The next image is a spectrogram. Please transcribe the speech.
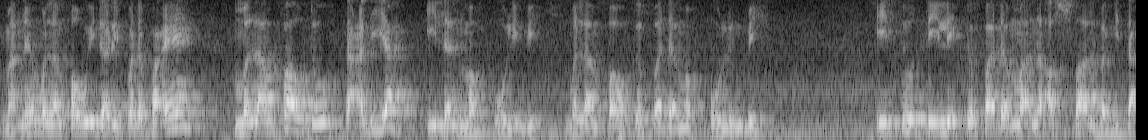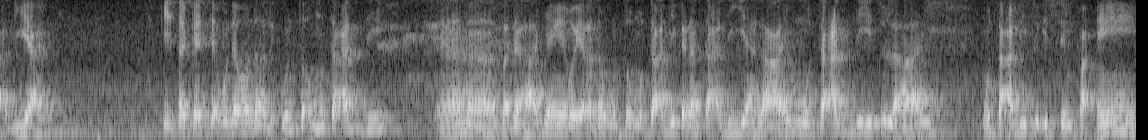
maknanya melampaui daripada fa'il melampau tu ta'diyah ilal maf'ul bih melampau kepada maf'ulun bih. Itu tilik kepada makna asal bagi ta'diyah kita kecek mudah-mudah untuk mutaaddi. Ha, padahal jangan royak kata untuk mutaaddi kerana ta'diyah lah mutaaddi itulah mutaaddi itu isim fa'il.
